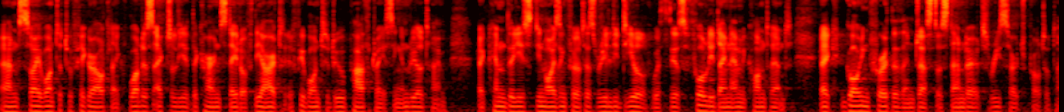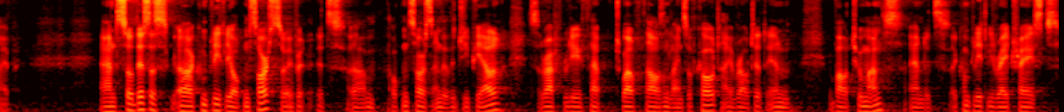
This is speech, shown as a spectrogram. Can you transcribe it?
And so I wanted to figure out like what is actually the current state of the art if we want to do path tracing in real time. Like can these denoising filters really deal with this fully dynamic content, like going further than just a standard research prototype? And so this is uh, completely open source. So if it, it's um, open source under the GPL, it's roughly 12,000 lines of code. I wrote it in about two months, and it's a completely ray traced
